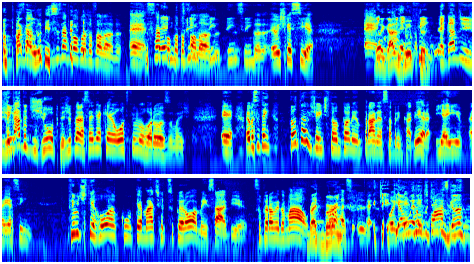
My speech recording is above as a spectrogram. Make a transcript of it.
apaga a luz! Você sabe qual que eu tô falando? É, você sabe qual que eu tô falando? Sim, sim, sim. Eu esquecia. É, legado de Júpiter. Enfim, legado de Júpiter. Legado de Júpiter. Júpiter Ascending é que é outro filme horroroso, mas. É. Aí você tem tanta gente tentando entrar nessa brincadeira, e aí, aí assim, filme de terror com temática de super-homem, sabe? Super-homem do mal. Brad Burn. Porra, é, que, que, é um erro do James Gunn.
